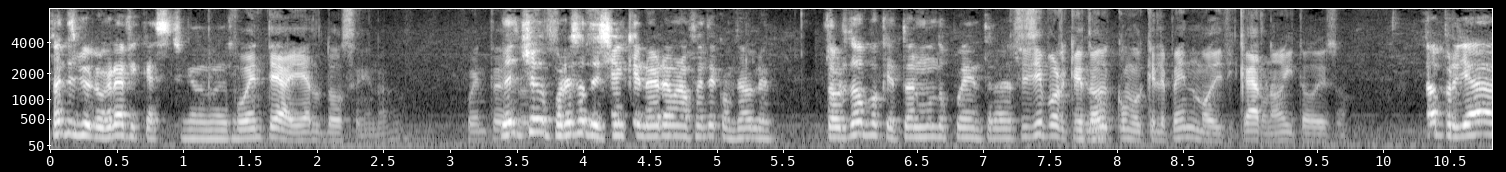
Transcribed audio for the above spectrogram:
fuentes bibliográficas, chingada madre. Fuente ayer 12, ¿no? Fuente De hecho, 12. por eso decían que no era una fuente confiable. Sobre todo porque todo el mundo puede entrar. Sí, sí, porque Pero- todo como que le pueden modificar, ¿no? Y todo eso. No, pero ya,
